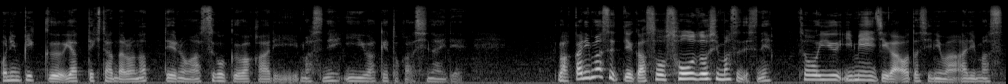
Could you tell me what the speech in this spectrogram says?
オリンピックやってきたんだろうなっていうのがすごく分かりますね言い訳とかしないで。分かりますっていうかそう想像しますですねそういうイメージが私にはあります。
